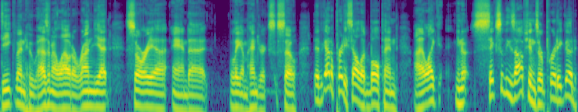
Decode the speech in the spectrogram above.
Diekman, who hasn't allowed a run yet, Soria, and uh, Liam Hendriks. So they've got a pretty solid bullpen. I like, you know, six of these options are pretty good.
